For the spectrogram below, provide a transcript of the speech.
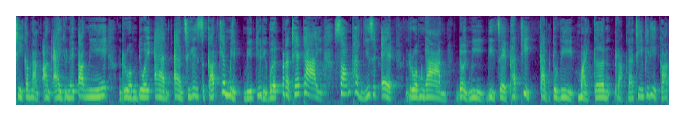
ที่กำลังออนแอร์อยู่ในตอนนี้ รวมด้วยแอน แอนชิลีสกอตเคมิดมิดยูนิเวิร์สประเทศไทย 2021 รวมงาน โดยมีดีเจแพทริก กันกวี ไมเคิลรับหน้าที่พิธีกร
